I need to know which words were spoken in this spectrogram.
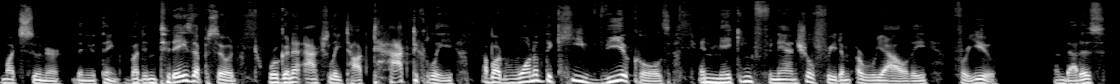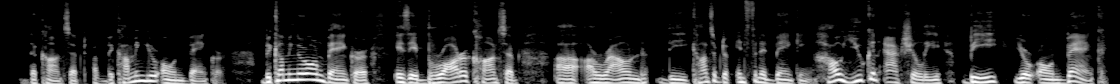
much sooner than you think. But in today's episode, we're going to actually talk tactically about one of the key vehicles in making financial freedom a reality for you. And that is the concept of becoming your own banker. Becoming your own banker is a broader concept uh, around the concept of infinite banking, how you can actually be your own bank.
